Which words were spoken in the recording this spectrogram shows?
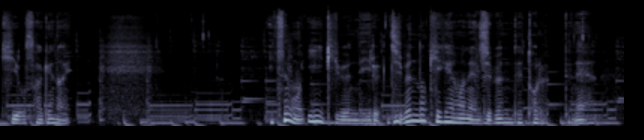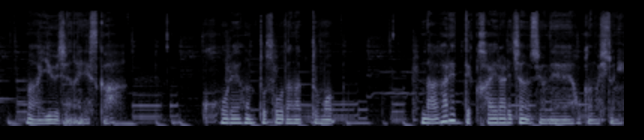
気を下げない。いつもいい気分でいる。自分の機嫌はね、自分で取るってね、まあ言うじゃないですか。これほんとそうだなって思う。流れって変えられちゃうんですよね、他の人に。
